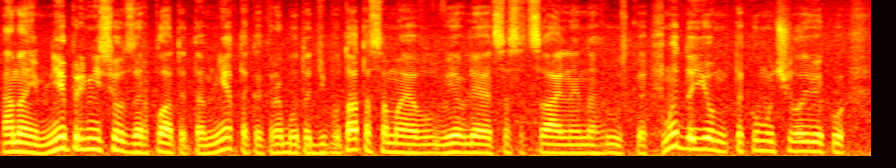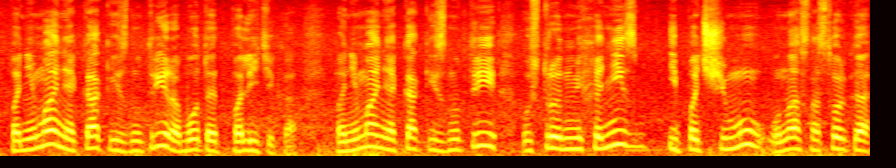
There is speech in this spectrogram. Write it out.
она им не принесет, зарплаты там нет, так как работа депутата сама является социальной нагрузкой. Мы даем такому человеку понимание, как изнутри работает политика, понимание, как изнутри устроен механизм и почему у нас настолько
